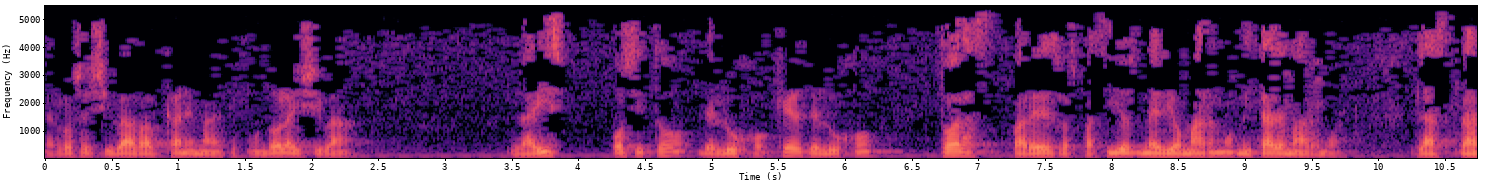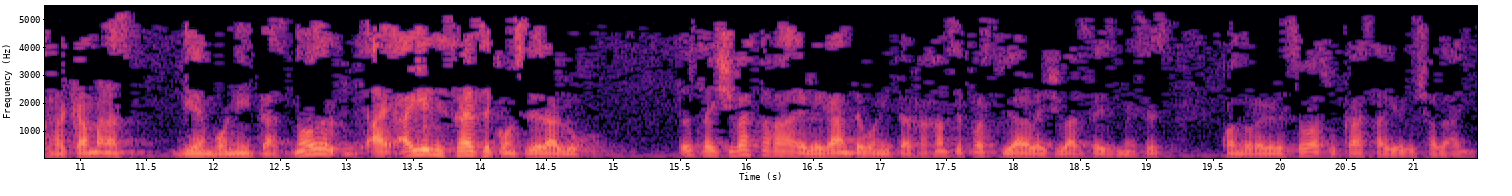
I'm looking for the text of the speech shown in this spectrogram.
el Rosh Yeshiva, Rab Kahneman, que fundó la Yeshiva, la hizo propósito de lujo. ¿Qué es de lujo? Todas las paredes, los pasillos, medio mármol, mitad de mármol. Las, las recámaras bien bonitas. No, ahí en Israel se considera lujo. Entonces la Yeshiva estaba elegante, bonita. El Jajam se fue a estudiar a la Yeshiva seis meses. Cuando regresó a su casa a Jerusalén,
